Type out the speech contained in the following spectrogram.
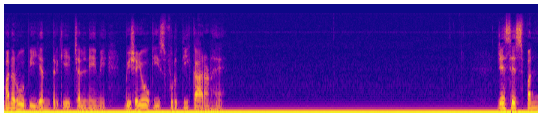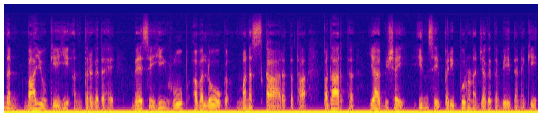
मन रूपी यंत्र के चलने में विषयों की स्फूर्ति कारण है। जैसे स्पंदन वायु के ही अंतर्गत है, वैसे ही रूप, अवलोक, मनस्कार तथा पदार्थ या विषय, इनसे परिपूर्ण जगत वेदन के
